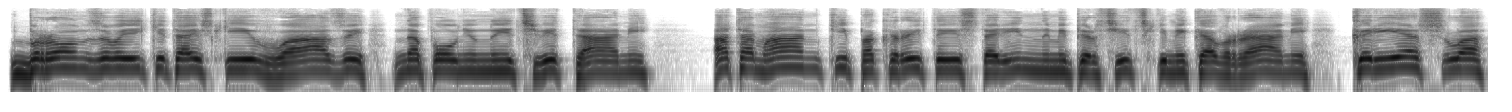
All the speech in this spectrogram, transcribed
Бронзовые китайские вазы, наполненные цветами, атаманки, покрытые старинными персидскими коврами, кресла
